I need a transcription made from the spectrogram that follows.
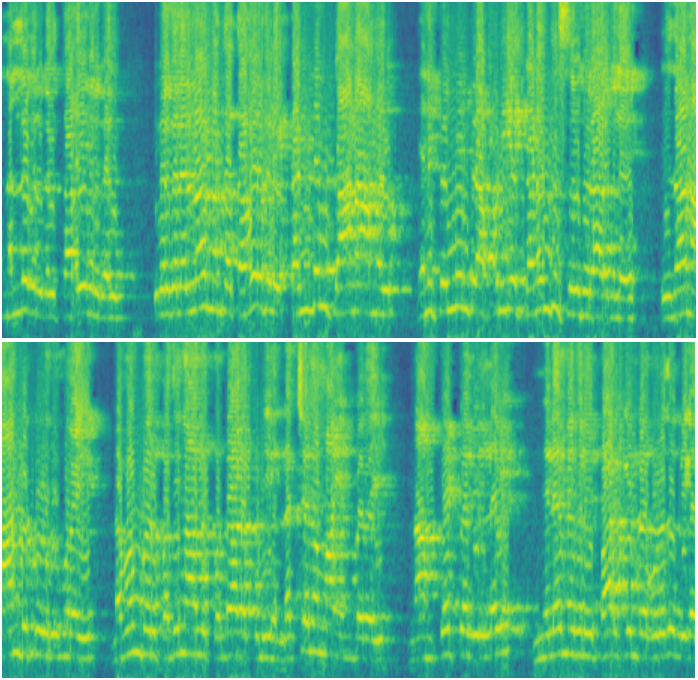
நல்லவர்கள் தலைவர்கள் இவர்கள் எல்லாம் அந்த தவறுகளை கண்டும் காணாமல் எனக்கு என்று அப்படியே கடந்து செல்கிறார்களே இதுதான் ஆண்டுக்கு ஒரு முறை நவம்பர் பதினாலு கொண்டாடக்கூடிய லட்சணமா என்பதை நாம் கேட்கவில்லை. நிலைமைகளை பார்க்கின்ற பொழுது மிக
